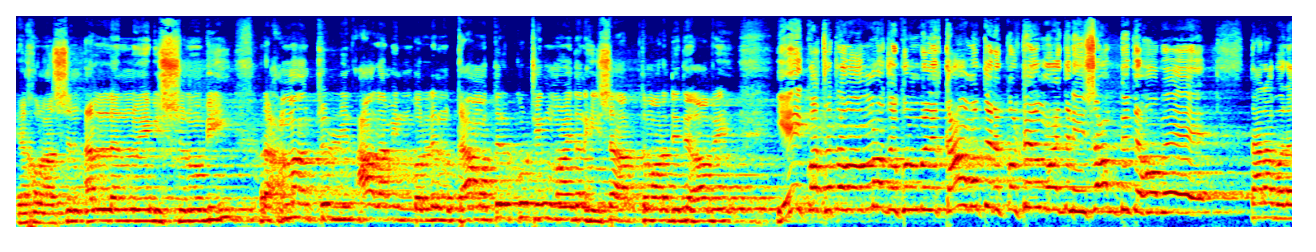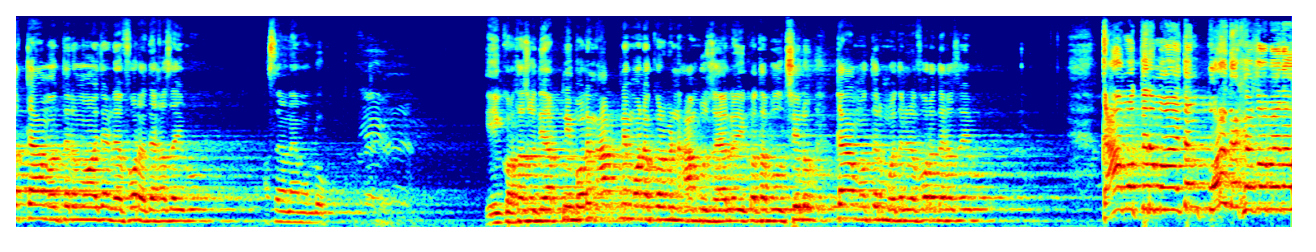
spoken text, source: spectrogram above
এখন আসেন আল্লাহ নবী, বিশ্ব নবী, রাহমাতুল্লিল আলামিন বললেন, কামতের কঠিন ময়দান হিসাব তোমার দিতে হবে। এই কথাটা আমরা যখন বলি, কামতের কঠিন ময়দান হিসাব দিতে হবে, তারা বলে, কামতের ময়দানে পরে দেখা যাইব। আছে না এমন লোক? এই কথা যদি আপনি বলেন, আপনি মনে করবেন, আবু জাহেল এই কথা বলছিল, কামতের ময়দানের পরে দেখা যাইব। কামতের ময়দান পরে দেখা যাবে না।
